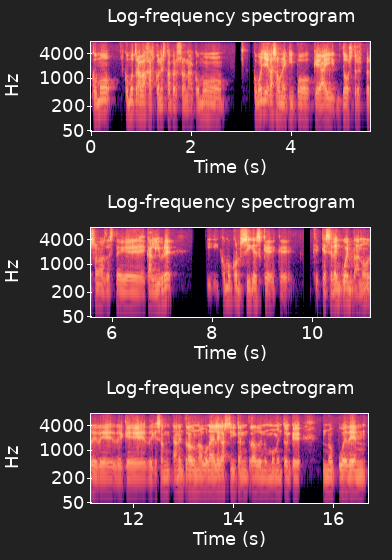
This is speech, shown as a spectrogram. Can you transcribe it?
cómo, cómo trabajas con esta persona? ¿Cómo, ¿Cómo llegas a un equipo que hay dos, tres personas de este calibre y cómo consigues que, se den cuenta ¿no? de, que, se han, entrado en una bola de legacy, que han entrado en un momento en que no pueden,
